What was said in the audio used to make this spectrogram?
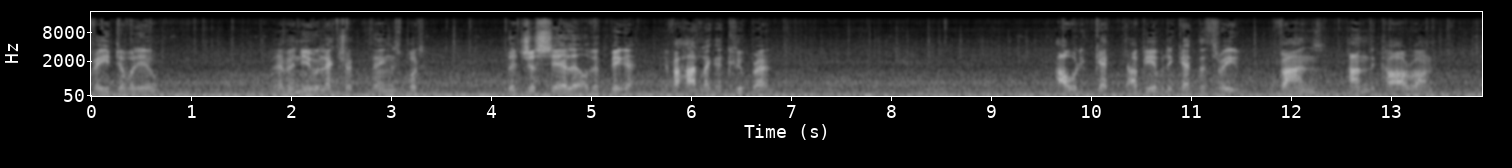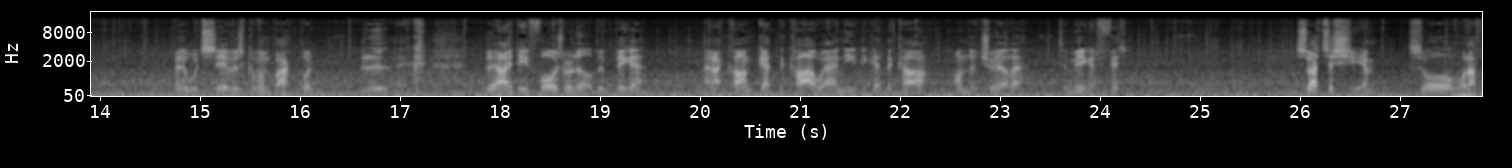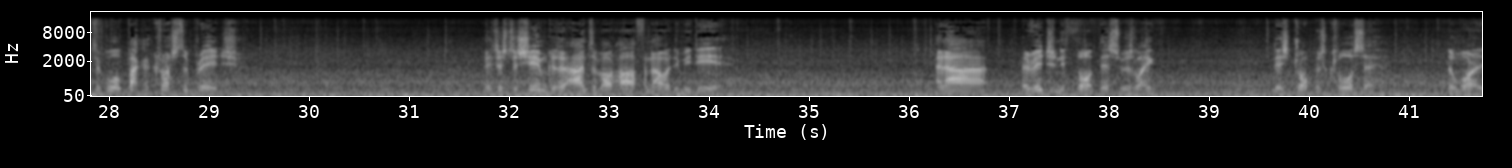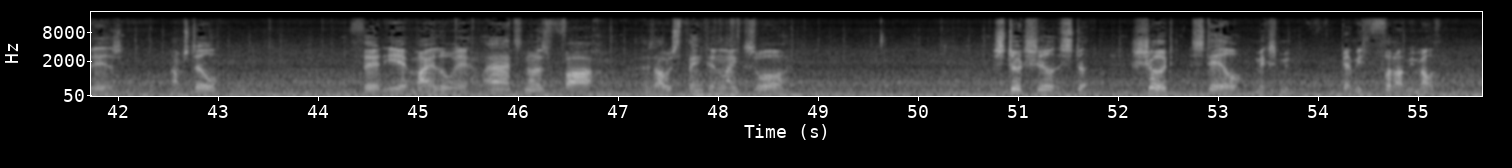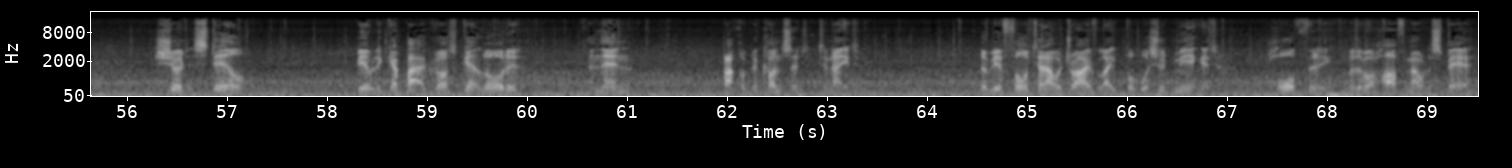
VW them are my new electric things but they just say a little bit bigger. If I had like a Cupra I would get I'd be able to get the three vans and the car on and it would save us coming back but the ID4s are a little bit bigger and I can't get the car where I need to get the car on the trailer to make it fit. So that's a shame. So we'll have to go back across the bridge. It's just a shame because it adds about half an hour to be day. And I originally thought this was like this drop is closer than what it is. I'm still 38 mile away. Ah, it's not as far as I was thinking, like, so stood stu should still makes me get me foot out of my mouth should still be able to get back across, get loaded, and then back up to Consett tonight. There'll be a full 10 hour drive like, but we should make it. Hopefully, with about half an hour to spare.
